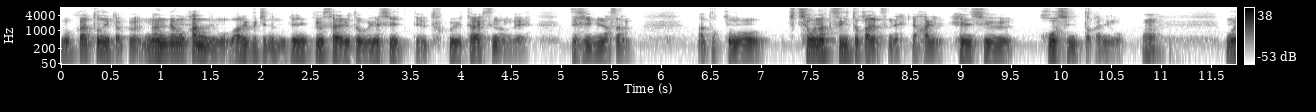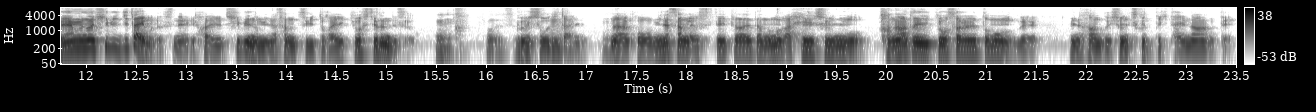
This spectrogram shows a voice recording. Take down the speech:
僕はとにかく何でもかんでも悪口でも言及されると嬉しいっていう得意体質なので、ぜひ皆さん、あとこの貴重なツイートかですね、やはり編集方針とかにも、うんもやめの日々自体もですね、やはり日々の皆さんのツイートが影響してるんですよ、うん。そうですね。文章自体に。うんだからこう皆さんが寄せていただいたものが編集にも必ず影響されると思うので、皆さんと一緒に作っていきたいななんて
